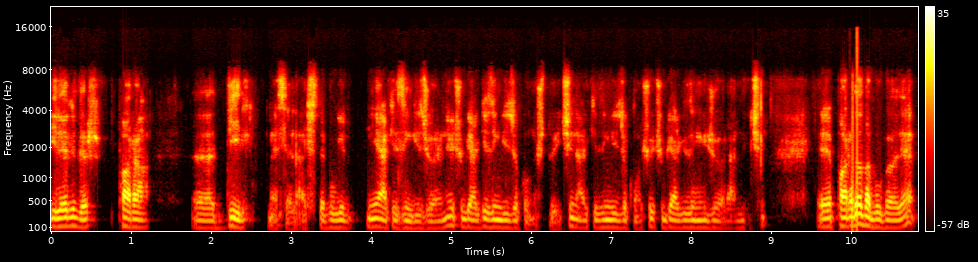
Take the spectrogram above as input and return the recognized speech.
ileridir. Para, e, dil mesela işte bugün niye herkes İngilizce öğreniyor? Çünkü herkes İngilizce konuştuğu için. Herkes İngilizce konuşuyor çünkü herkes İngilizce öğrendiği için. E, parada da bu böyle.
